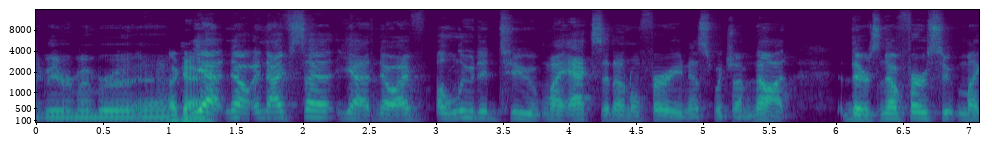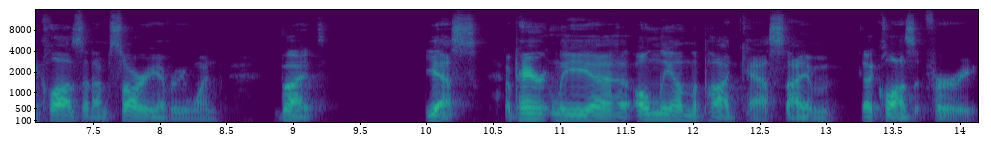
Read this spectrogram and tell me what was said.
vaguely remember it. Yeah. Okay. Yeah, no, and I've said, yeah, no, I've alluded to my accidental furriness, which I'm not. There's no fursuit in my closet. I'm sorry, everyone. But yes, apparently, uh, only on the podcast, I am a closet furry.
